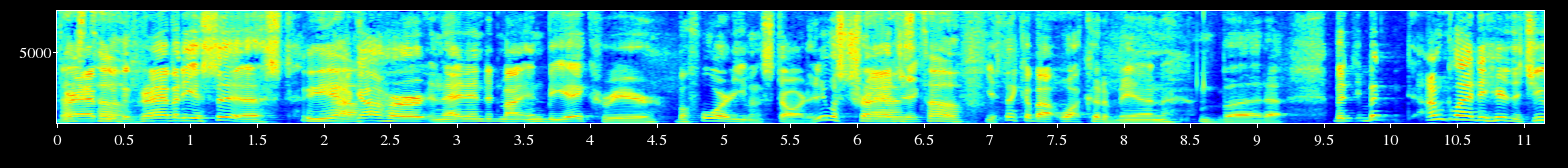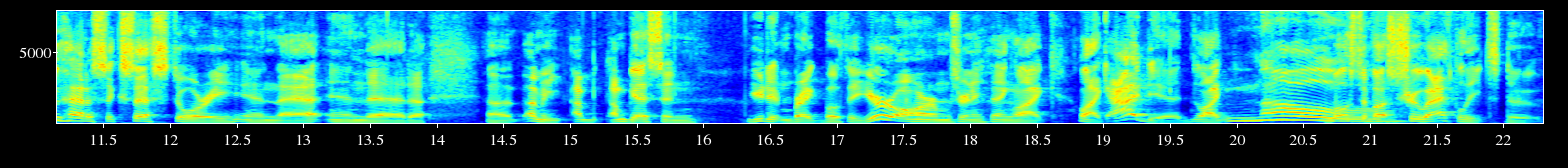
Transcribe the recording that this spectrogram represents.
Gra- with a gravity assist. Yeah. I got hurt, and that ended my NBA career before it even started. It was tragic. Yeah, tough. You think about what could have been, but uh, but but I'm glad to hear that you had a success story in that, and that uh, uh, I mean, I'm, I'm guessing you didn't break both of your arms or anything like like I did. Like no, most of us true athletes do.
